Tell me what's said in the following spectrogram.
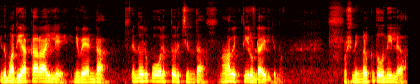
ഇത് മതിയാക്കാറായില്ലേ? ഇനി വേണ്ട എന്നൊരു പോലത്തെ ഒരു ചിന്ത ആ വ്യക്തിയിലുണ്ടായിരിക്കുന്നു പക്ഷെ നിങ്ങൾക്ക് തോന്നിയില്ല.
